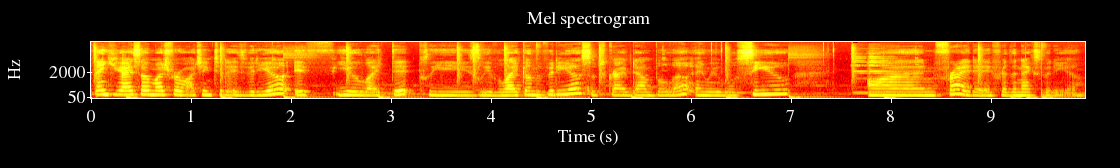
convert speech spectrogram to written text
Thank you guys so much for watching today's video. If you liked it, please leave a like on the video, subscribe down below, and we will see you on Friday for the next video.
